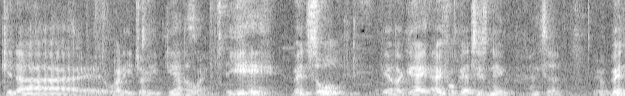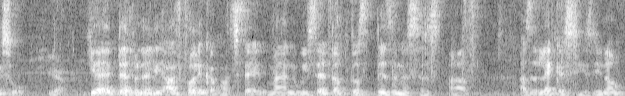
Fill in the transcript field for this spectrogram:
Kina Juanito, the other one. Yeah, Bensoul, the other guy. I forget his name. And so, Bensoul. Yeah. yeah, definitely. As Polycarp has said, man, we set up those businesses as, as legacies, you know.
